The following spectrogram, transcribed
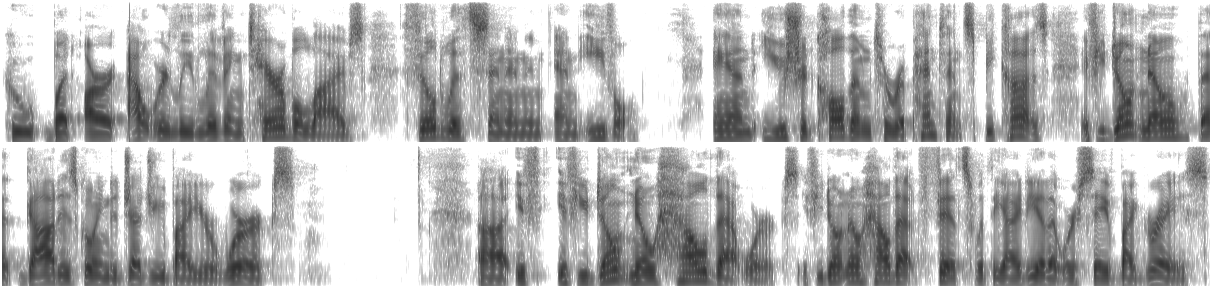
who but are outwardly living terrible lives filled with sin and, and evil. And you should call them to repentance because if you don't know that God is going to judge you by your works, uh, if if you don't know how that works, if you don't know how that fits with the idea that we're saved by grace,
